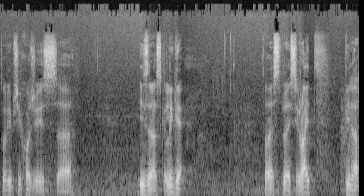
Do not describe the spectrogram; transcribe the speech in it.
który przychodzi z izraelskiej ligi. To jest Lacey Wright. Pinar,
